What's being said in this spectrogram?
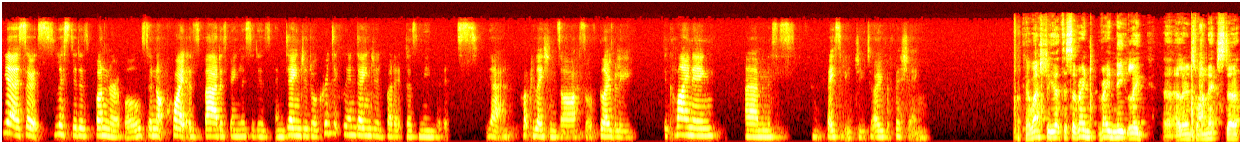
Yeah, so it's listed as vulnerable, so not quite as bad as being listed as endangered or critically endangered, but it does mean that it's, yeah, populations are sort of globally declining, um, and this is basically due to overfishing. Okay, well, actually, that's a very, very neat link, uh, Ellen, to our next, uh,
